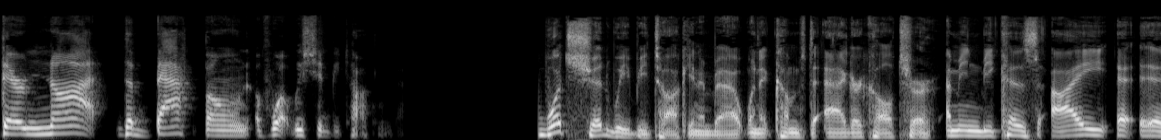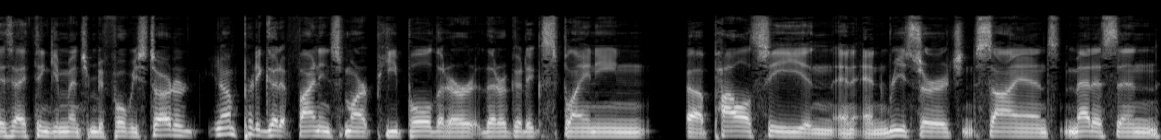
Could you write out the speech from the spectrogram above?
they're not the backbone of what we should be talking about. What should we be talking about when it comes to agriculture? I mean, because I, as I think you mentioned before we started, you know, I'm pretty good at finding smart people that are that are good at explaining uh, policy and, and and research and science, medicine.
